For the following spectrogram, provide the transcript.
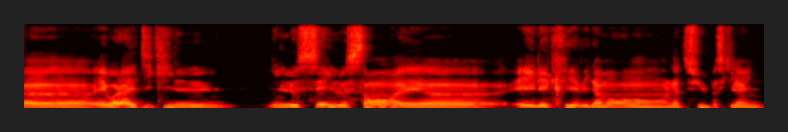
Euh, et voilà, il dit qu'il il le sait, il le sent, et, euh, et il écrit évidemment là-dessus parce qu'il a une,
